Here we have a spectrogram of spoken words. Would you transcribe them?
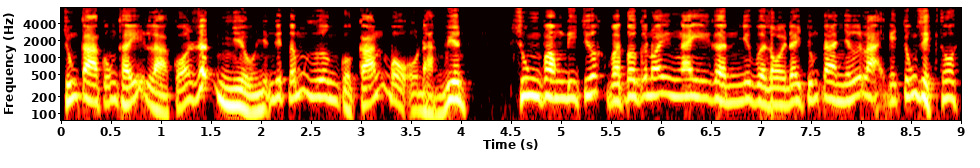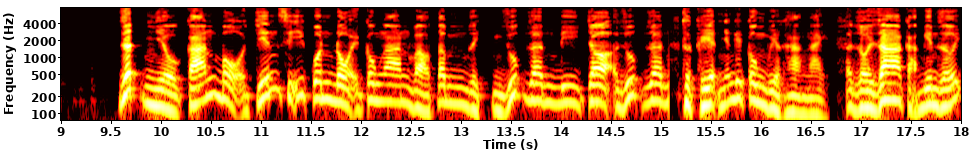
Chúng ta cũng thấy là có rất nhiều những cái tấm gương của cán bộ đảng viên sung phong đi trước và tôi cứ nói ngay gần như vừa rồi đây, chúng ta nhớ lại cái chống dịch thôi rất nhiều cán bộ chiến sĩ quân đội công an vào tâm dịch giúp dân, đi chợ giúp dân, thực hiện những cái công việc hàng ngày, rồi ra cả biên giới,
